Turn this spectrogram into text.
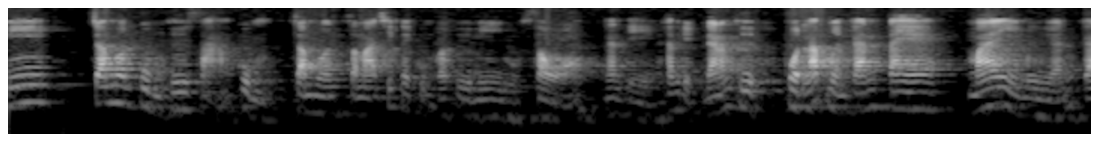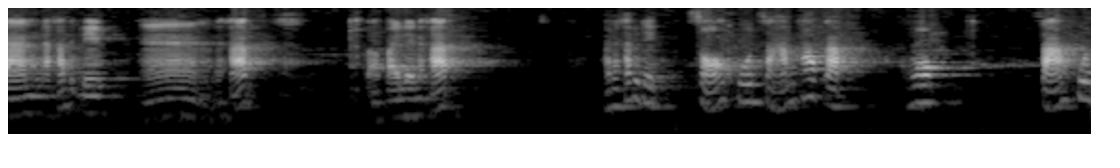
มีจำนวนกลุ่มคือ 3 กลุ่มจำนวนสมาชิกในกลุ่มก็คือมีอยู่ 2 นั่นเองนะครับเด็กๆดังนั้นคือผลลัพธ์เหมือนกันแต่ไม่เหมือนกันนะครับเด็กๆอ่านะครับ ต่อไปเลยนะครับเอาละครับเด็กๆสองคูณสามเท่ากับหกสามคูณ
